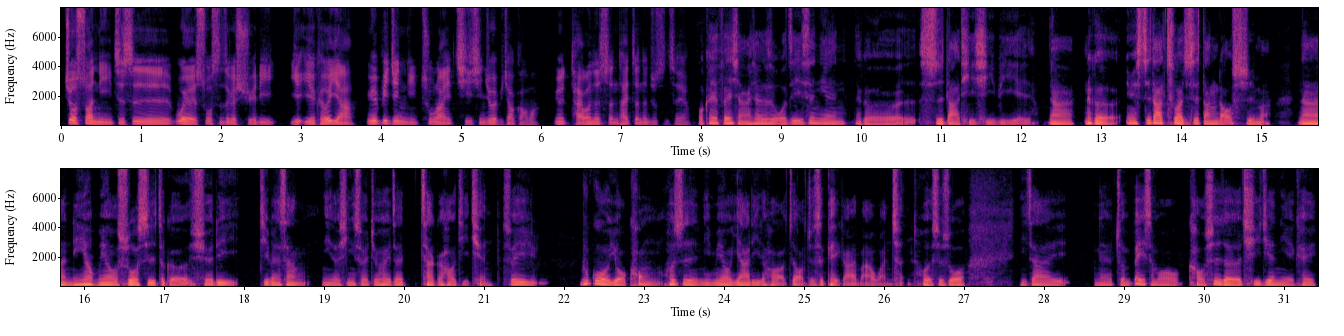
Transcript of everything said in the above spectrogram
就算你只是为了硕士这个学历，也也可以啊，因为毕竟你出来起薪就会比较高嘛。因为台湾的生态真的就是这样。我可以分享一下，就是我自己是念那个师大体系毕业的。那那个因为师大出来就是当老师嘛，那你有没有硕士这个学历，基本上你的薪水就会再差个好几千。所以如果有空或是你没有压力的话，最好就是可以赶快把它完成，或者是说你在。那准备什么考试的期间，你也可以，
